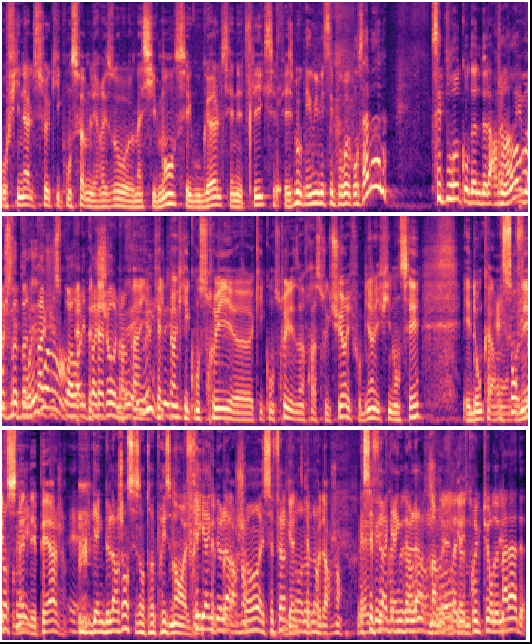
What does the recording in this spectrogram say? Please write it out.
au final, ceux qui consomment les réseaux euh, massivement, c'est Google, c'est Netflix, c'est Facebook. Mais oui, mais c'est pour eux qu'on s'abonne. C'est pour eux qu'on donne de l'argent à Orange. moi, je pour m'abonne les pas voir. juste pour avoir les pages jaunes. hein. Enfin, il y a Oui, quelqu'un mais- qui construit, euh, qui construit les infrastructures, il faut bien les financer. Et donc, à un Elles moment donné, il faut mettre des péages. Elles gagnent de l'argent, ces entreprises. Non, elles Free gagnent de l'argent. se faire Elles gagnent très peu d'argent. Mais c'est faire gagne de l'argent. Non, mais Elles elles des gagnent- structures de malades.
